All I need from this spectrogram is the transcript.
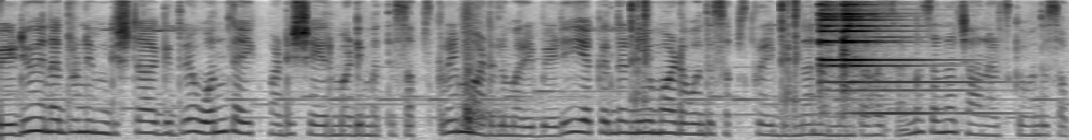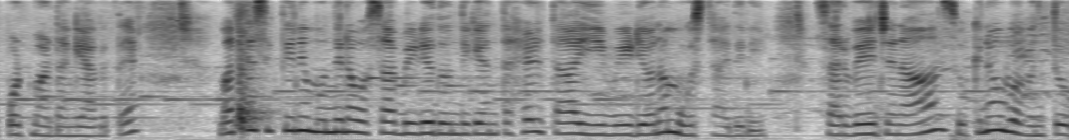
ವಿಡಿಯೋ ಏನಾದರೂ ನಿಮ್ಗೆ ಇಷ್ಟ ಆಗಿದ್ದರೆ ಒಂದು ಲೈಕ್ ಮಾಡಿ, ಶೇರ್ ಮಾಡಿ ಮತ್ತು ಸಬ್ಸ್ಕ್ರೈಬ್ ಮಾಡಲು ಮರಿಬೇಡಿ. ಯಾಕಂದರೆ ನೀವು ಮಾಡೋ ಒಂದು ಸಬ್ಸ್ಕ್ರೈಬಿಂದ ನಮ್ಮಂತಹ ಸಣ್ಣ ಸಣ್ಣ ಚಾನಲ್ಸ್ಗೆ ಒಂದು ಸಪೋರ್ಟ್ ಮಾಡ್ದಂಗೆ ಆಗುತ್ತೆ. ಮತ್ತೆ ಸಿಗ್ತೀನಿ ಮುಂದಿನ ಹೊಸ ವಿಡಿಯೋದೊಂದಿಗೆ ಅಂತ ಹೇಳ್ತಾ ಈ ವಿಡಿಯೋನ ಮುಗಿಸ್ತಾ ಇದ್ದೀನಿ. ಸರ್ವೇ ಜನ ಸುಖಿನೋ ಭವಂತು.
